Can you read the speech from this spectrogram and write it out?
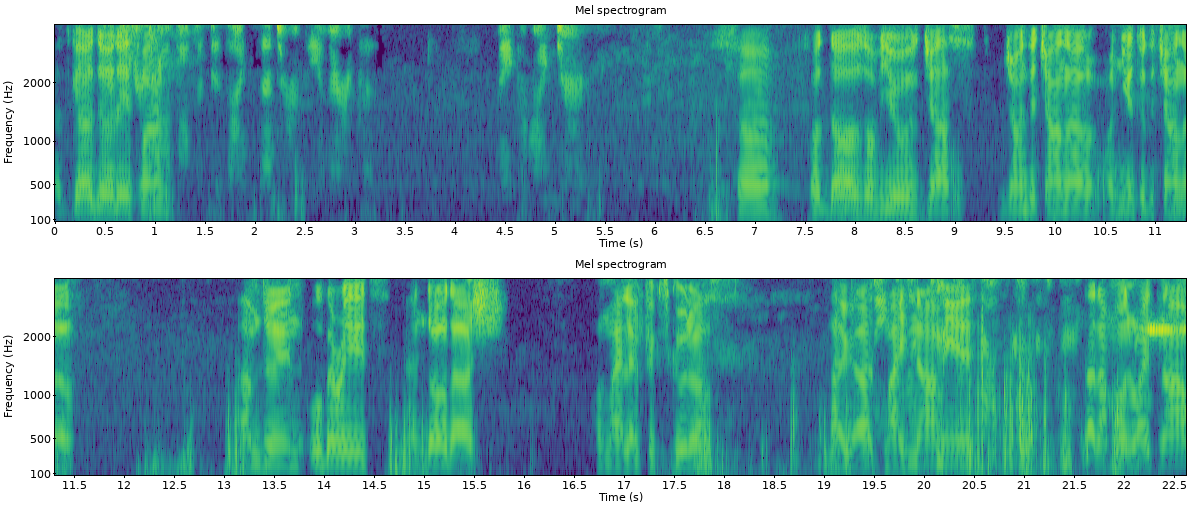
Let's go do this one. drop off at Design Center of the Americas. Make a right turn. So, for those of you who just joined the channel or new to the channel, I'm doing Uber Eats and DoorDash on my electric scooters. I got Make my Nami turn on South Compass Way. that I'm on right now.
